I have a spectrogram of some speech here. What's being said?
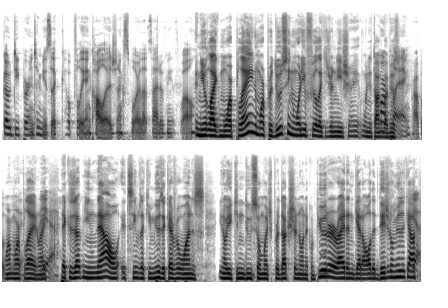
go deeper into music, hopefully in college, and explore that side of me as well. And you like more playing, more producing? What do you feel like is your niche eh, when you talk more about music? More playing, probably. More, more playing, right? Yeah. Because I mean, now it seems like in music, everyone's you know you can do so much production on a computer right and get all the digital music out yeah.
